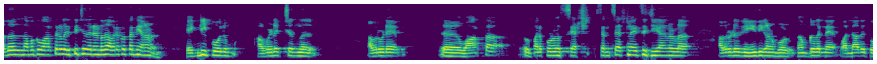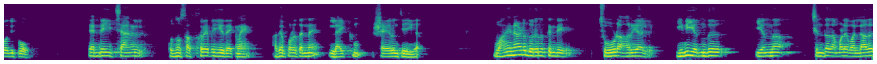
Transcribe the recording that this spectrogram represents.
അത് നമുക്ക് വാർത്തകൾ എത്തിച്ചു തരേണ്ടത് അവരൊക്കെ തന്നെയാണ്. എങ്കിൽ പോലും അവിടെ ചെന്ന് അവരുടെ വാർത്ത പലപ്പോഴും സെഷ- സെൻസേഷനലൈസ് ചെയ്യാനുള്ള അവരുടെ ഒരു രീതി കാണുമ്പോൾ നമുക്ക് തന്നെ വല്ലാതെ തോന്നിപ്പോകും എന്റെ ഈ ചാനൽ ഒന്ന് സബ്സ്ക്രൈബ് ചെയ്തേക്കണേ. അതേപോലെ തന്നെ ലൈക്കും ഷെയറും ചെയ്യുക. വയനാട് ദുരന്തത്തിന്റെ ചൂടാറിയാൽ ഇനി എന്ത് എന്ന ചിന്ത നമ്മളെ വല്ലാതെ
